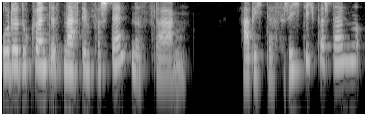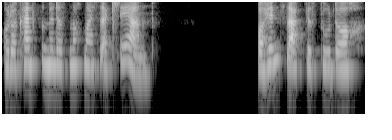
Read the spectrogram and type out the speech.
Oder du könntest nach dem Verständnis fragen. Habe ich das richtig verstanden oder kannst du mir das nochmals erklären? Vorhin sagtest du doch,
